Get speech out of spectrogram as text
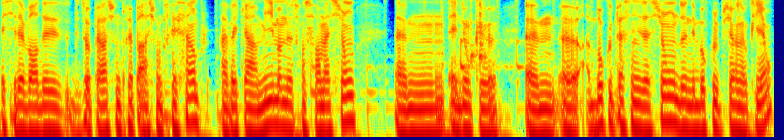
essayer d'avoir des, des opérations de préparation très simples avec un minimum de transformation. Euh, et donc euh, euh, beaucoup de personnalisation, donner beaucoup de options à nos clients.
